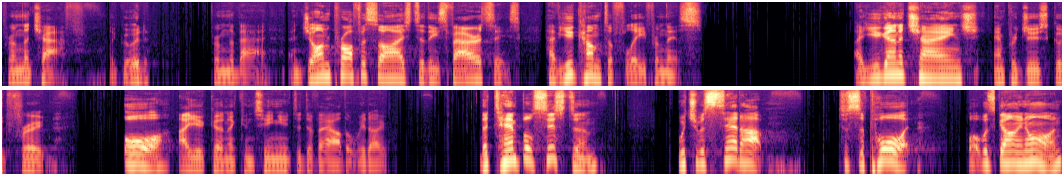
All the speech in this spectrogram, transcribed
from the chaff, the good from the bad. And John prophesies to these Pharisees Have you come to flee from this? Are you going to change and produce good fruit? Or are you going to continue to devour the widow? The temple system, which was set up to support what was going on,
